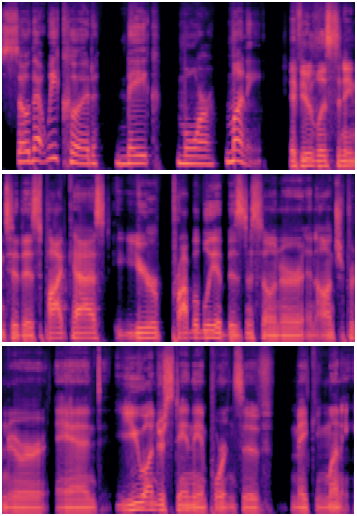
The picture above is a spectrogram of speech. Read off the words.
so that we could make more money. If you're listening to this podcast, you're probably a business owner, an entrepreneur, and you understand the importance of making money.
